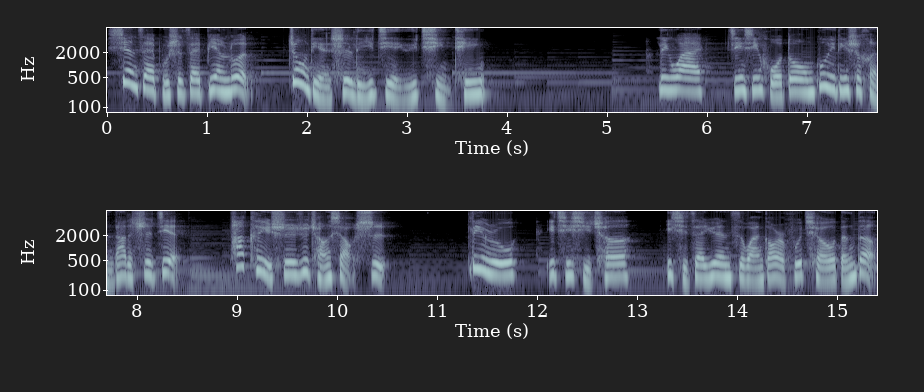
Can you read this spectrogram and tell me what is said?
现在不是在辩论，重点是理解与倾听。另外，精心活动不一定是很大的事件，它可以是日常小事，例如一起洗车、一起在院子玩高尔夫球等等。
